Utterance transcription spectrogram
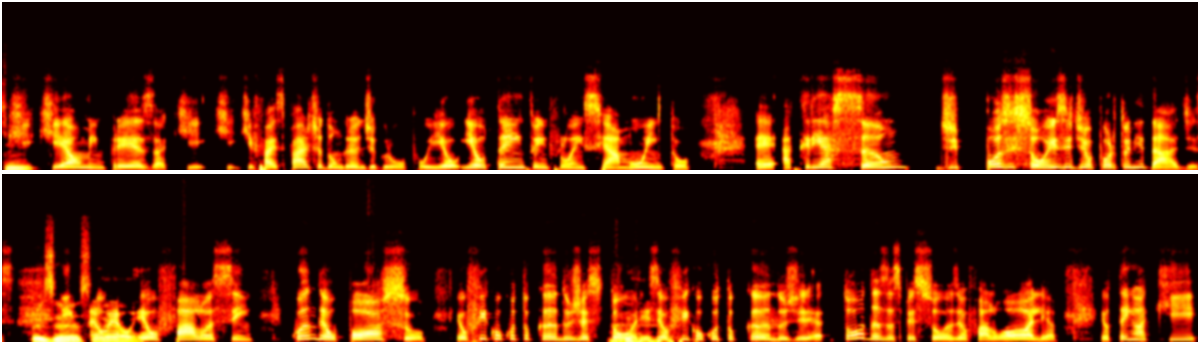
que que é uma empresa que que que faz parte de um grande grupo, e eu e eu tento influenciar muito, eh, a criação de posições e de oportunidades. Pois é, é Então eu eu falo assim, quando eu posso, eu fico cutucando gestores, eu fico cutucando ge todas as pessoas, eu falo: "Olha, eu tenho aqui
